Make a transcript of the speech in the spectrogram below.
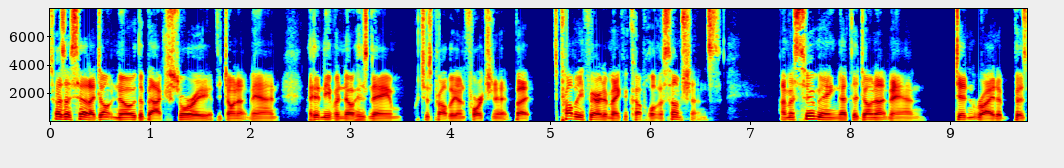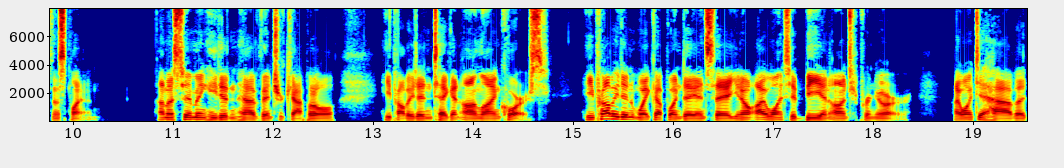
So, as I said, I don't know the backstory of the donut man. I didn't even know his name, which is probably unfortunate, but it's probably fair to make a couple of assumptions. I'm assuming that the donut man didn't write a business plan. I'm assuming he didn't have venture capital. He probably didn't take an online course. He probably didn't wake up one day and say, you know, I want to be an entrepreneur. I want to have a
